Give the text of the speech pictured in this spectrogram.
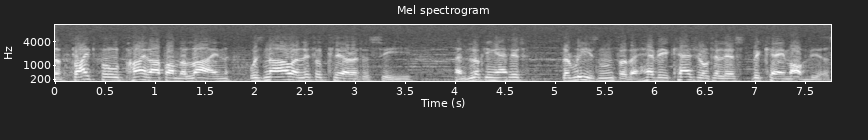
The frightful pile-up on the line was now a little clearer to see, and looking at it, the reason for the heavy casualty list became obvious.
